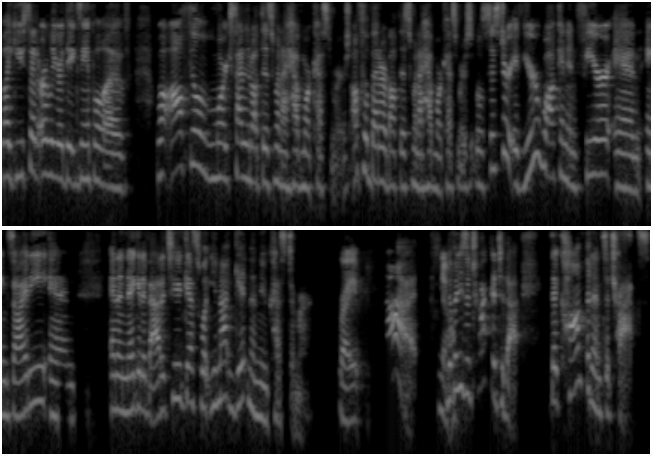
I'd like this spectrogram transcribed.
like you said earlier, the example of, well, I'll feel more excited about this when I have more customers. I'll feel better about this when I have more customers. Well, sister, if you're walking in fear and anxiety and and a negative attitude, guess what? You're not getting a new customer. Right. Not. No. Nobody's attracted to that. The confidence attracts,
